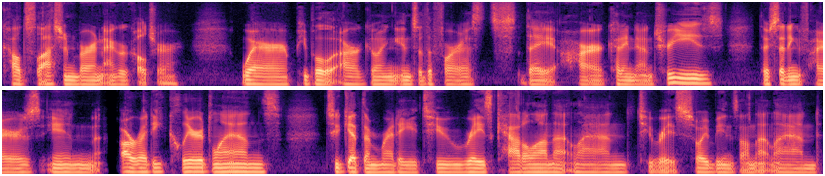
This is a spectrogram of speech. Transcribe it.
called slash and burn agriculture where people are going into the forests. They are cutting down trees. They're setting fires in already cleared lands to get them ready to raise cattle on that land, to raise soybeans on that land.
